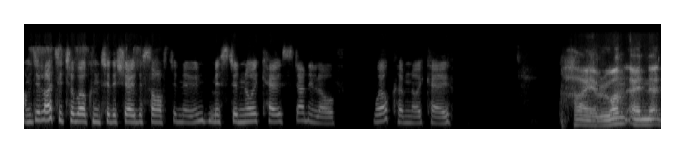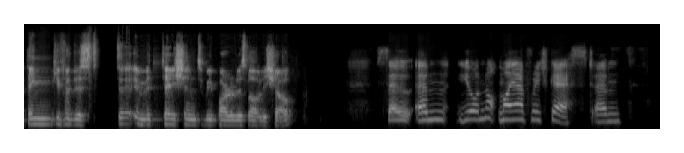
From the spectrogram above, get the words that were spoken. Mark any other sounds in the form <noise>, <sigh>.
I'm delighted to welcome to the show this afternoon Mr. Nokyo Stanilav. Welcome, Noiko. Hi, everyone, and uh, thank you for this uh, invitation to be part of this lovely show. So, um, you're not my average guest, um,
